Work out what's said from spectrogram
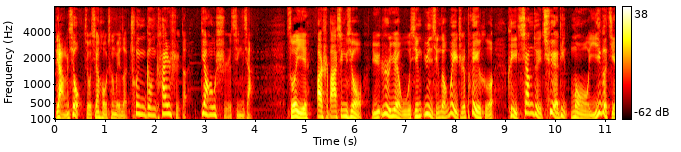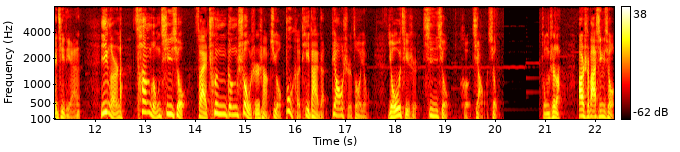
两宿就先后成为了春耕开始的标识星象，所以二十八星宿与日月五星运行的位置配合，可以相对确定某一个节气点。因而呢，苍龙七宿在春耕授时上具有不可替代的标识作用，尤其是新宿和角宿。总之了，二十八星宿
